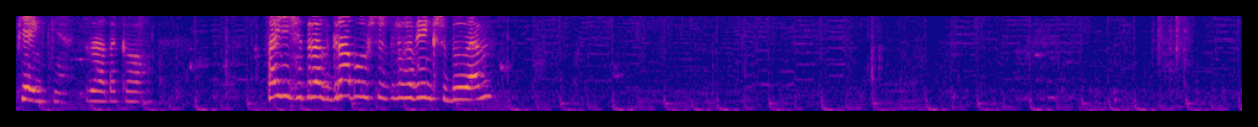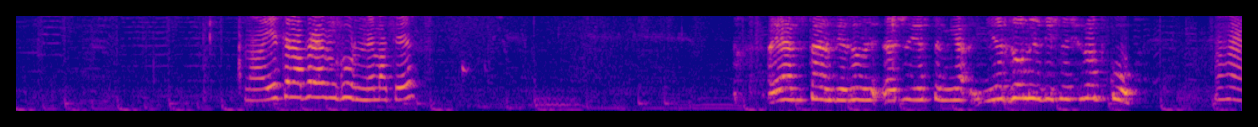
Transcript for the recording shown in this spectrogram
Pięknie zaatakował. Fajnie się teraz gra, bo już trochę większy byłem. No, jestem na prawym górnym, a ty? Ja zostałem zjedzony, znaczy jestem ja, jedzony gdzieś na środku. Aha.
